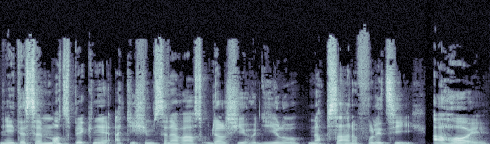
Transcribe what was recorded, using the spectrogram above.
Mějte se moc pěkně a těším se na vás u dalšího dílu Napsáno v ulicích. Ahoj!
